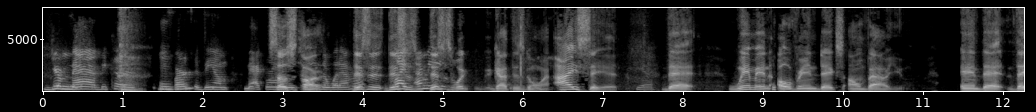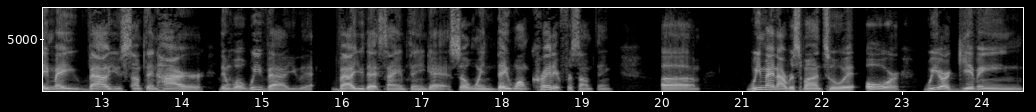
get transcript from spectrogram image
you're mad because you Mhm. burnt the damn macaroni So start. or whatever. This is this Like, is I mean- this is what got this going. I said yeah. that women over-index on value, and that they may value something higher than what we value that value that same thing as. So when they want credit for something, um, we may not respond to it, or we are giving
